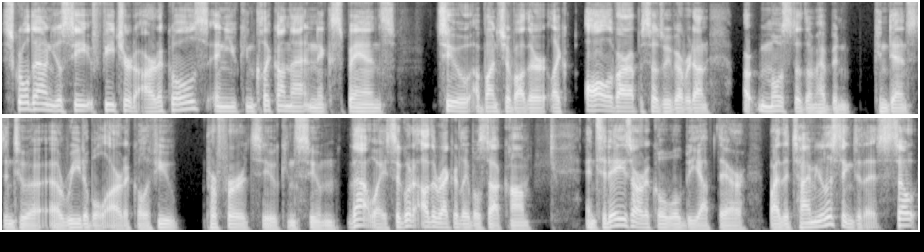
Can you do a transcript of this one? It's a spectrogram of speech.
scroll down you'll see featured articles and you can click on that and expands to a bunch of other like all of our episodes we've ever done. Uh, most of them have been condensed into a, a readable article if you prefer to consume that way. So go to otherrecordlabels.com and today's article will be up there by the time you're listening to this. So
